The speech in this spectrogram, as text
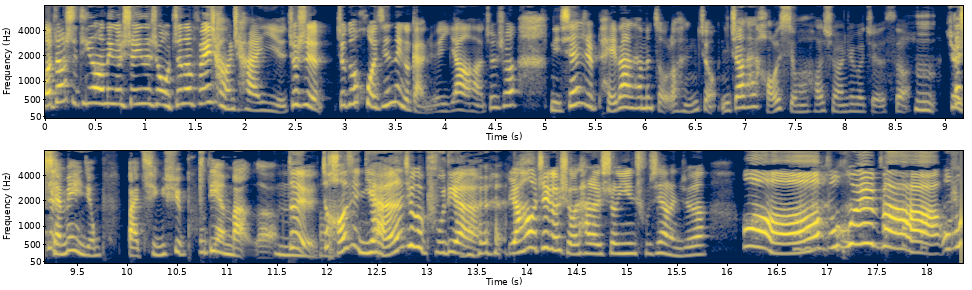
我当时听到那个声音的时候，我真的非常诧异，就是就跟霍金那个感觉一样哈、就是说你先是陪伴他们走了很久，你知道他好喜欢好喜欢这个角色，嗯，就前面已经把情绪铺垫满了，对，就好几年这个铺垫，然后这个时候他的声音出现了，你觉得？哦，不会吧？我不会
